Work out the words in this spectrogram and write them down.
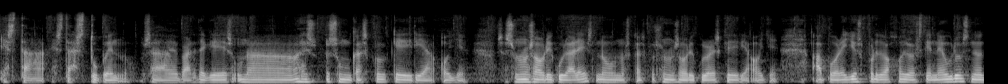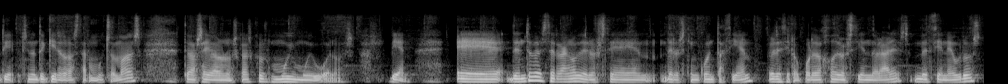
está, está estupendo. O sea, me parece que es, una, es, un casco que diría, oye, o sea, son unos auriculares, no unos cascos, son unos auriculares que diría, oye, a por ellos por debajo de los 100 euros, si no si no te quieres gastar mucho más, te vas a llevar unos cascos muy, muy buenos. Bien, eh, dentro de este rango de los, 100, de los 50 a 100, es decir, o por debajo de los 100 dólares, de 100 euros,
